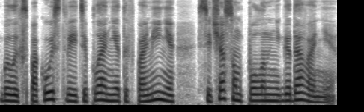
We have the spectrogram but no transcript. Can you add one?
Был их спокойствия и тепла нет и в помине, сейчас он полон негодования.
